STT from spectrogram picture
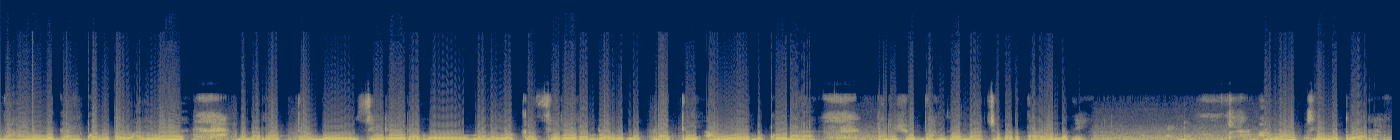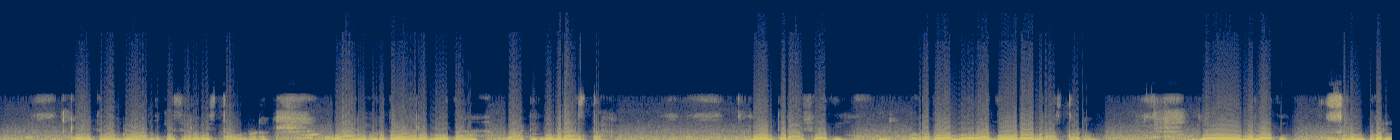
దానిని గాయకొనటం వల్ల మన రక్తము శరీరము మన యొక్క శరీరంలో ఉన్న ప్రతి అవయవము కూడా పరిశుద్ధంగా మార్చబడతా ఉన్నది. ఆ వాక్యము ద్వారా లేఖనంలో అందుకే సెలవిస్తూ ఉన్నాడు. వారి హృదయాల మీద వాటిని వ్రాస్తా. ఏంటి రాసేది హృదయం మీద దేవుడు ఏం రాస్తాడు? ఏమీ లేదు. సింపుల్.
